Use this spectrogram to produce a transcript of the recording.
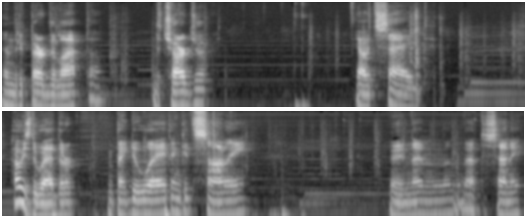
And repair the laptop. The charger. Outside. How is the weather? By the way, I think it's sunny. Uh, no, not sunny.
